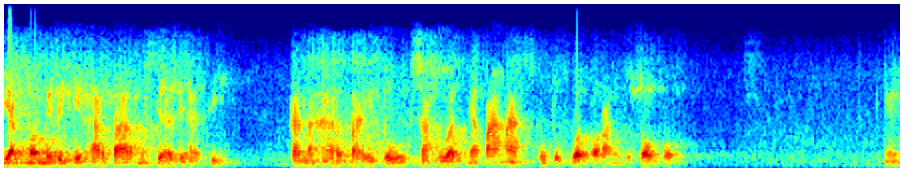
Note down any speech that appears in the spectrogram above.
yang memiliki harta mesti hati-hati. Karena harta itu sahwatnya panas untuk buat orang itu sombong. Ya.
